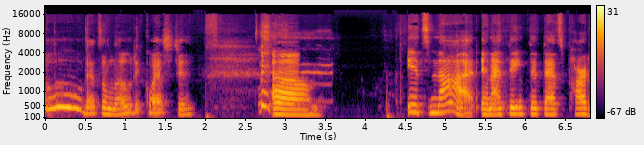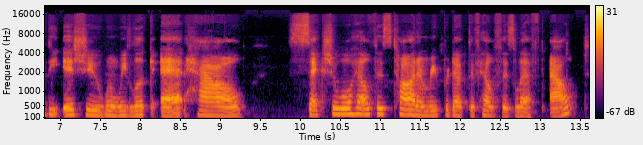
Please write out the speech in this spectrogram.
Ooh, that's a loaded question. Um it's not. And I think that that's part of the issue when we look at how sexual health is taught and reproductive health is left out.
